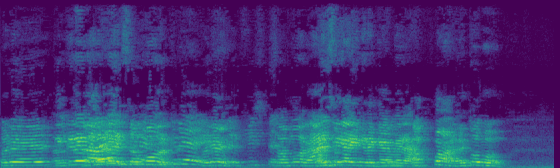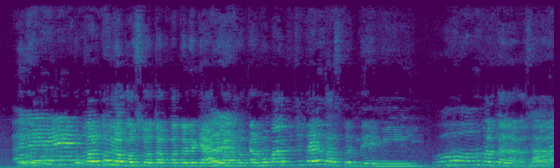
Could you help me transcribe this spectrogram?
अरे, इकडे लावलाय समोर. अरे, समोर. आहे का इकडे कॅमेरा अप्पा आहे तो बघ. तो करतो लोक स्वतः पत्र कॅमेरा मोबाईल तिथे तयारच असतात नेहमी. हो. करता कसा.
